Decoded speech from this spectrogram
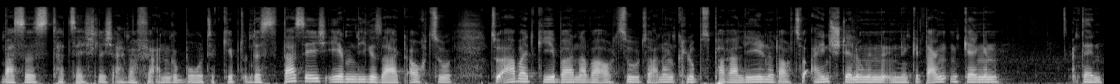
was es tatsächlich einfach für Angebote gibt. Und das, das sehe ich eben, wie gesagt, auch zu, zu Arbeitgebern, aber auch zu, zu anderen Clubs parallelen oder auch zu Einstellungen in den Gedankengängen. Denn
